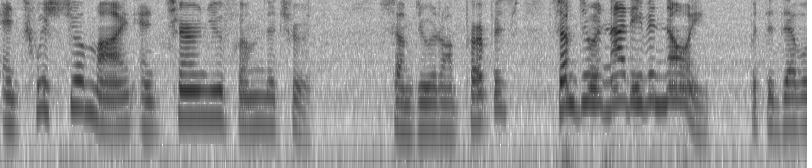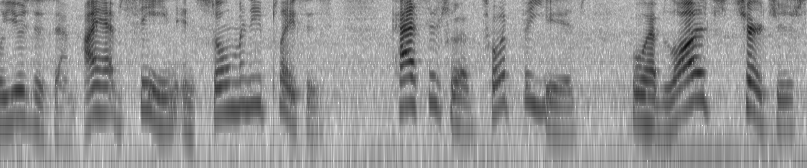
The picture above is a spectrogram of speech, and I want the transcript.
and twist your mind and turn you from the truth. Some do it on purpose, some do it not even knowing but the devil uses them. I have seen in so many places pastors who have taught for years, who have large churches,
